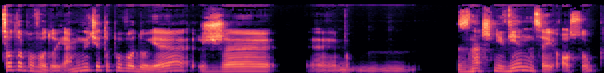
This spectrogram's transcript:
Co to powoduje? A mianowicie to powoduje, że e, znacznie więcej osób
